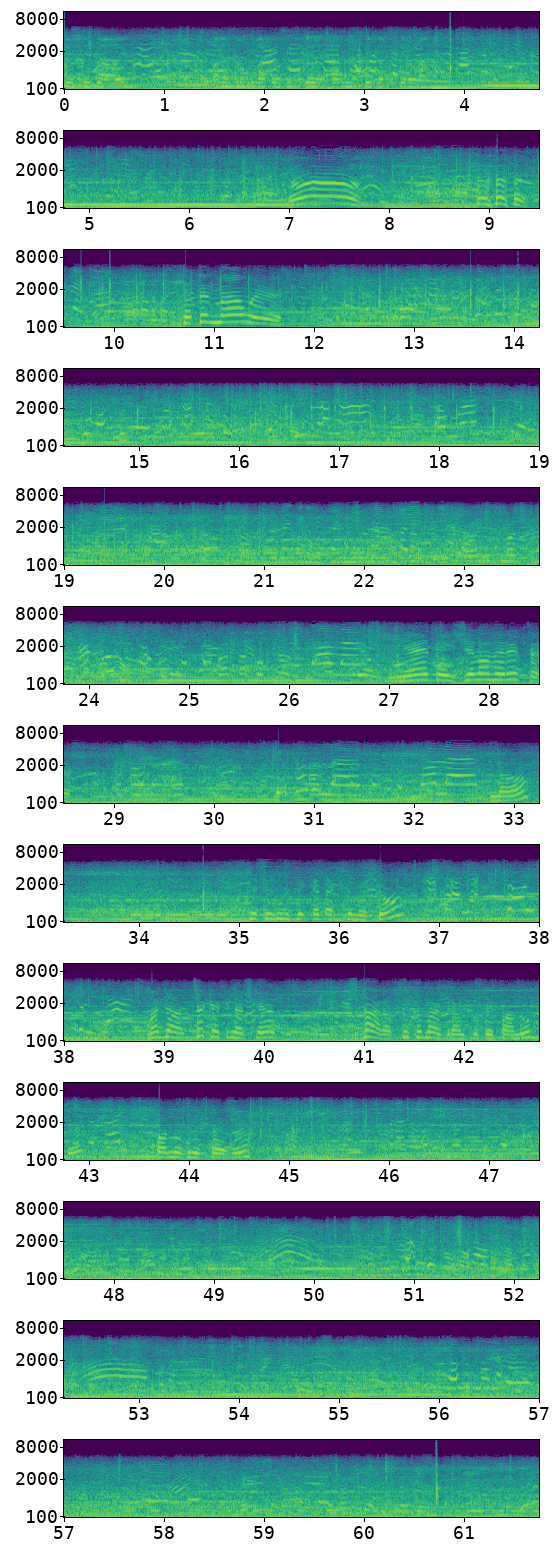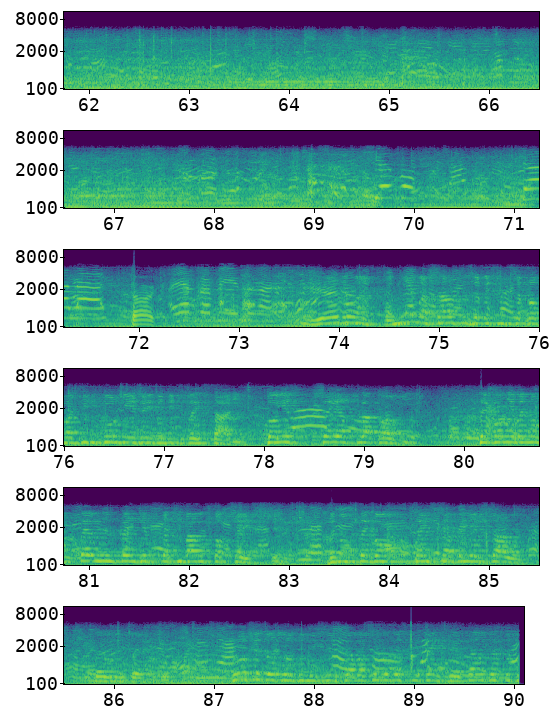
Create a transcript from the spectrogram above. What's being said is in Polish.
wyświetlały. One są chyba troszeczkę dla nich jednak skierowane. O! To ten mały! Nie, to jest zielony rycerz. No. Słyszysz muzykę tak, Szymusiu? Madzia, czekaj chwileczkę. Zaraz, tylko nagram tutaj panów, wiesz? Panów rycerzy. Tak. A ja prawie 11. Jeden. Państwo, nie ma szansy, żebyśmy przeprowadzili turniej, jeżeli będziecie tutaj stali. To jest przejazd dla koni. Te konie będą w pełnym pędzie wskakiwały w to przejście. Będą z tego przejścia wyjeżdżały w pełnym pędzie. Proszę to zrozumieć, że dla waszego bezpieczeństwa. Ja cały czas to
